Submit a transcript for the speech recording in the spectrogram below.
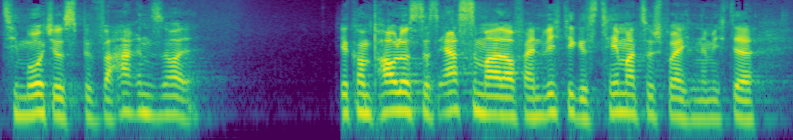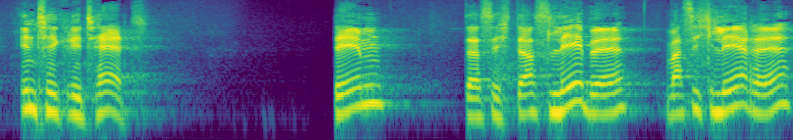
Timotheus bewahren soll. Hier kommt Paulus das erste Mal auf ein wichtiges Thema zu sprechen, nämlich der Integrität. Dem, dass ich das lebe, was ich lehre,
